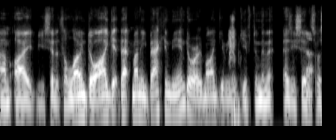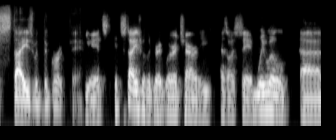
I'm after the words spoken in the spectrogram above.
um, I you said it's a loan. Do I get that money back in the end, or am I giving a gift and then, it, as you said, no. it sort of stays with the group there? Yeah, it's it stays with the group. We're a charity, as I said. We will uh,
